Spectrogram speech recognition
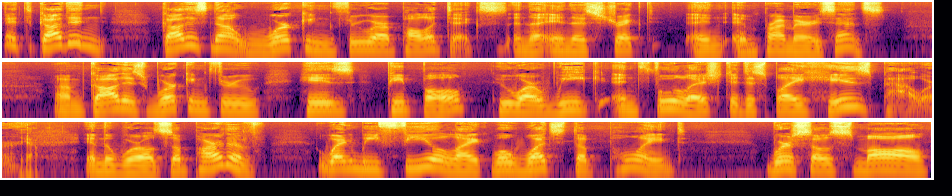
It's God didn't. God is not working through our politics in the in a strict and in primary sense. Um, God is working through His people who are weak and foolish to display His power Yeah. in the world. So part of when we feel like, well, what's the point? We're so small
